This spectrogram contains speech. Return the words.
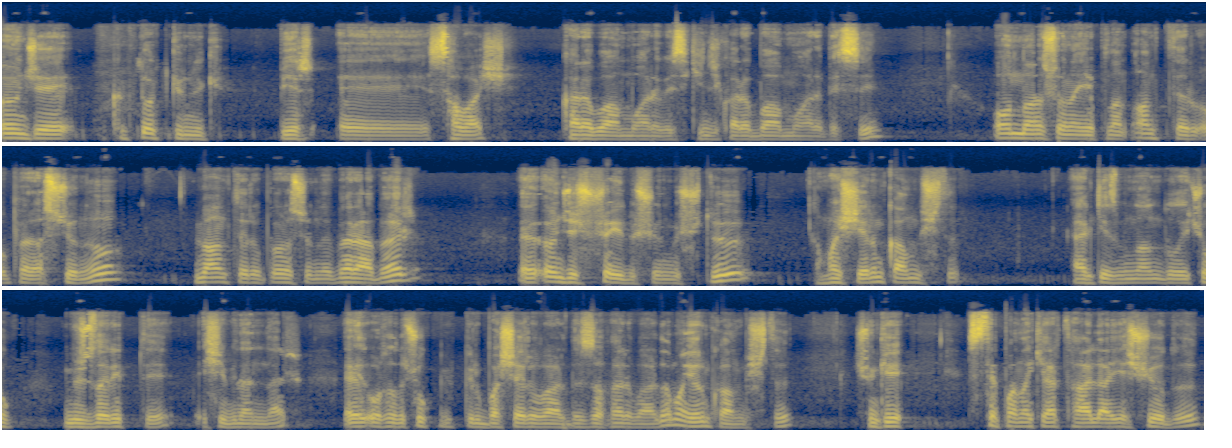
önce 44 günlük bir e, savaş, Karabağ Muharebesi, 2. Karabağ Muharebesi. Ondan sonra yapılan antiterör operasyonu ve antiterör operasyonuyla beraber e, önce şu şeyi düşünmüştü ama yarım kalmıştı. Herkes bundan dolayı çok müzdaripti, işi bilenler. Evet ortada çok büyük bir başarı vardı, zafer vardı ama yarım kalmıştı. Çünkü Stepanakert hala yaşıyordu.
